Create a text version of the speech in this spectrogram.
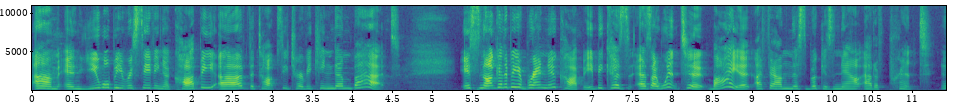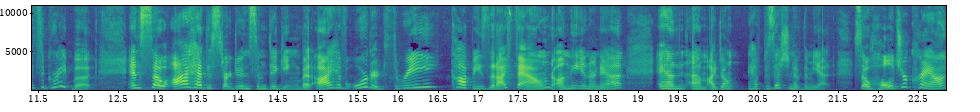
um, and you will be receiving a copy of the Topsy Turvy Kingdom, but it's not going to be a brand new copy because as I went to buy it, I found this book is now out of print. It's a great book. And so I had to start doing some digging, but I have ordered three copies that I found on the internet, and um, I don't have possession of them yet. So hold your crown.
